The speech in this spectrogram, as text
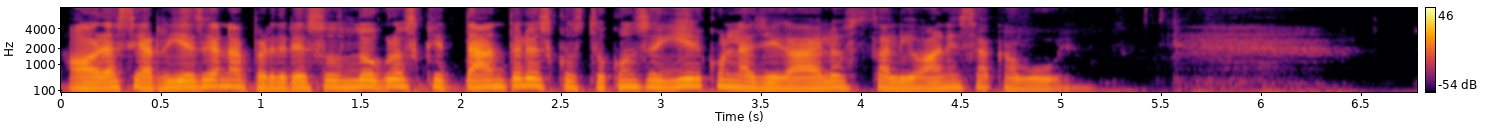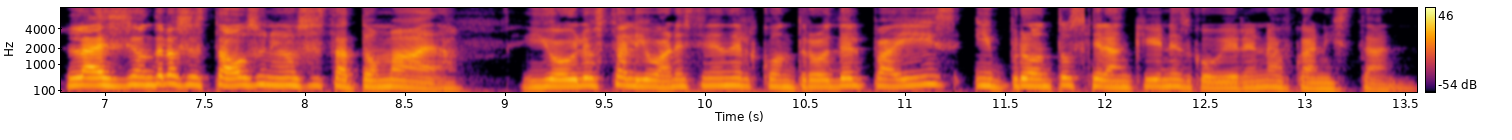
Ahora se arriesgan a perder esos logros que tanto les costó conseguir con la llegada de los talibanes a Kabul. La decisión de los Estados Unidos está tomada y hoy los talibanes tienen el control del país y pronto serán quienes gobiernen Afganistán.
